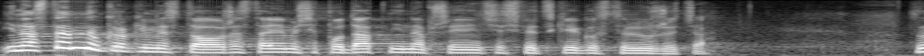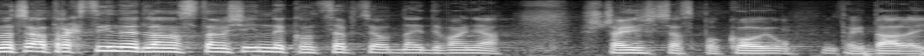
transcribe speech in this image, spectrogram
I następnym krokiem jest to, że stajemy się podatni na przyjęcie świeckiego stylu życia. To znaczy atrakcyjne dla nas stają się inne koncepcje odnajdywania szczęścia, spokoju itd. Tak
